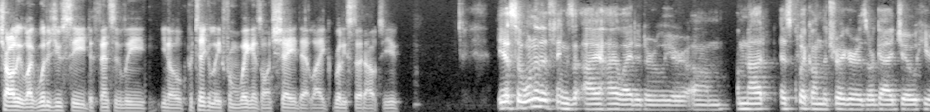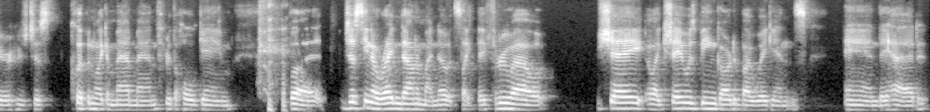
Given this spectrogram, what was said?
Charlie, like, what did you see defensively, you know, particularly from Wiggins on Shai that like really stood out to you? Yeah, so one of the things I highlighted earlier, um, I'm not as quick on the trigger as our guy Joe here, who's just clipping like a madman through the whole game. but just you know, writing down in my notes, like they threw out Shai, like Shai was being guarded by Wiggins, and they had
